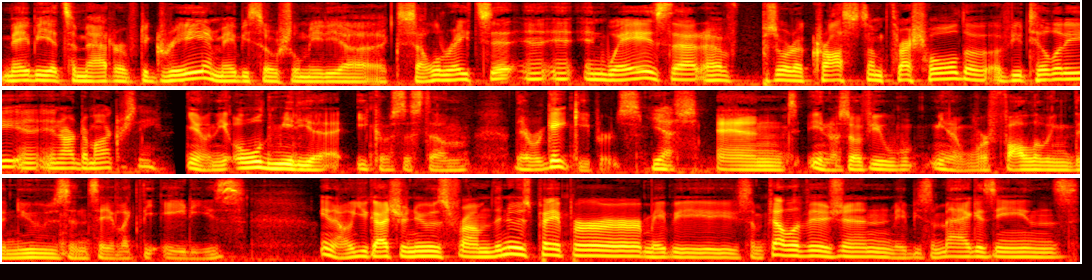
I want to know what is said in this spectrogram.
Maybe it's a matter of degree, and maybe social media accelerates it in, in, in ways that have sort of crossed some threshold of, of utility in, in our democracy. You know, in the old media ecosystem, there were gatekeepers. Yes. And, you know, so if you, you know, were following the news in, say, like the 80s, you know, you got your news from the newspaper, maybe some television, maybe some magazines,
